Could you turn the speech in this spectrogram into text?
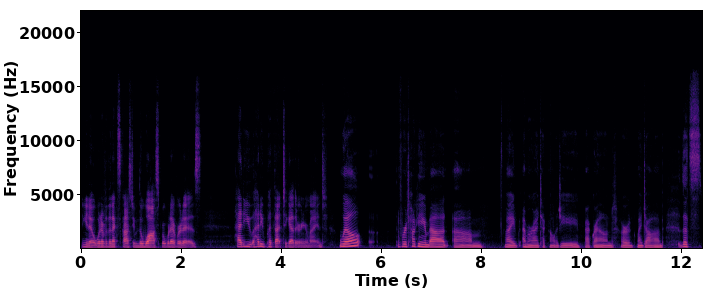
You know, whatever the next costume, the wasp or whatever it is. How do you how do you put that together in your mind? Well, if we're talking about um, my MRI technology background or my job, that's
